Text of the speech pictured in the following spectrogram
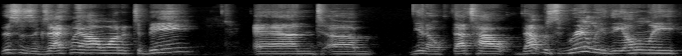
this is exactly how I want it to be. And, um, you know, that's how that was really the only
